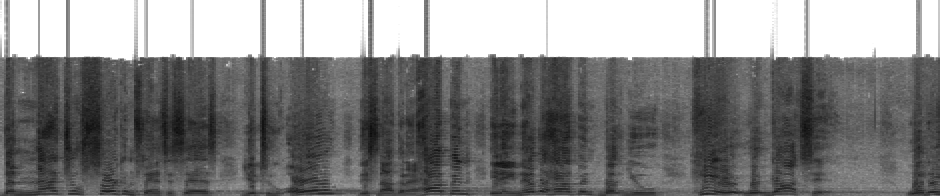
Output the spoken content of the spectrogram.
The natural circumstances says you're too old, it's not going to happen, it ain't never happened, but you hear what God said. What, they,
